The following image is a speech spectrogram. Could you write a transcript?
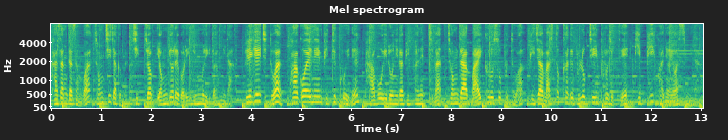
가상자산과 정치 자금을 직접 연결해버린 인물이기도 합니다. 빌 게이츠 또한 과거에는 비트코인을 바보 이론이라 비판했지만 정작 마이크로소프트와 비자 마스터카드 블록체인 프로젝트에 깊이 관여해왔습니다.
